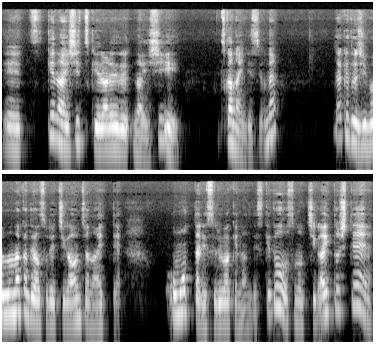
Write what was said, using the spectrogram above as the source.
えー、つけないしつけられないしつかないんですよね。だけど自分の中ではそれ違うんじゃないって思ったりするわけなんですけどその違いとして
